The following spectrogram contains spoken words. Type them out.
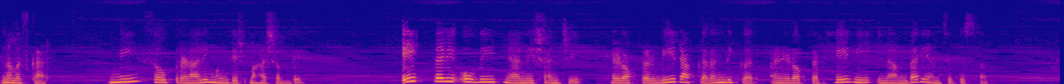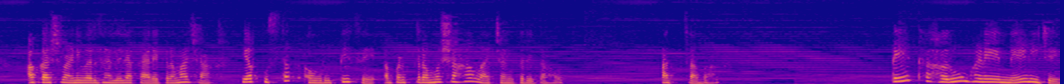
नमस्कार. मी सौ प्रणाली मंगेश महाशब्दे. एक तरी ओवी ज्ञानेशांची हे डॉक्टर वी रा करंदीकर आणि डॉक्टर हे व्ही इनामदार यांचे पुस्तक. आकाशवाणीवर झालेल्या कार्यक्रमाच्या या पुस्तक आवृत्तीचे आपण क्रमशः वाचन करीत आहोत. आजचा भाग. तेथ हरू म्हणे नेणिजे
